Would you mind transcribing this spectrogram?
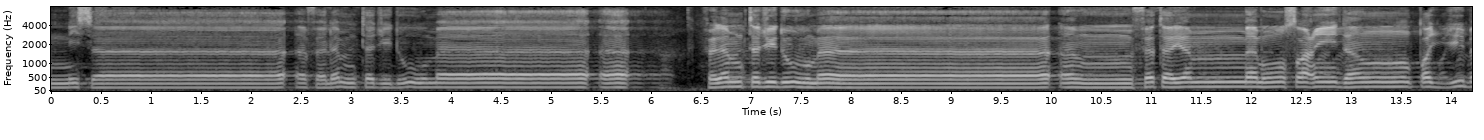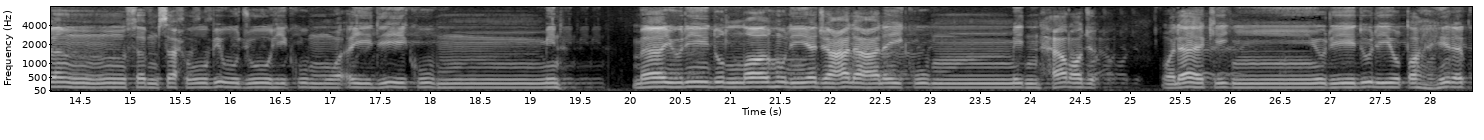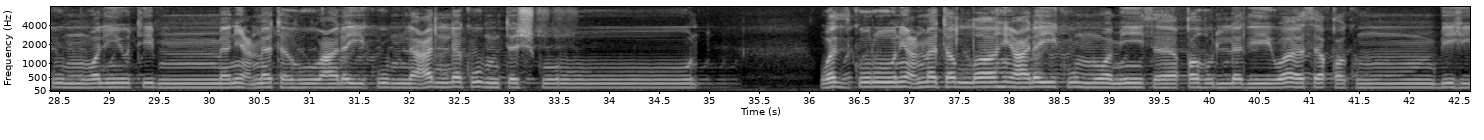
النساء فلم تجدوا ماءً فلم تجدوا ماء فتيمموا صعيدا طيبا فامسحوا بوجوهكم وأيديكم منه. ما يريد الله ليجعل عليكم من حرج. ولكن يريد ليطهركم وليتم نعمته عليكم لعلكم تشكرون. واذكروا نعمة الله عليكم وميثاقه الذي واثقكم به.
